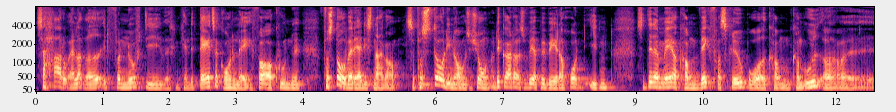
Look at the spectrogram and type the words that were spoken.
så har du allerede et fornuftigt hvad skal man kalde det, datagrundlag for at kunne forstå, hvad det er, de snakker om. Så forstå din organisation, og det gør der altså du ved at bevæge dig rundt i den. Så det der med at komme væk fra skrivebordet, komme, komme ud og, og øh,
